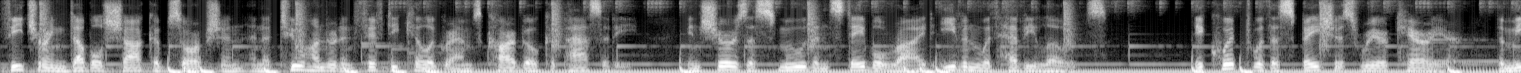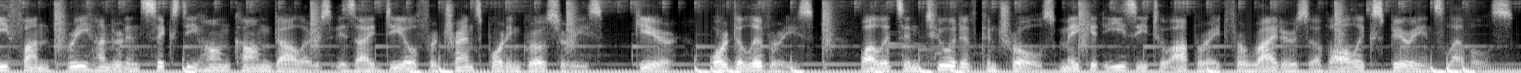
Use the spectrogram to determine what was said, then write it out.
featuring double shock absorption and a 250 kg cargo capacity, ensures a smooth and stable ride even with heavy loads. Equipped with a spacious rear carrier, the MiFun 360 Hong Kong dollars is ideal for transporting groceries, gear, or deliveries, while its intuitive controls make it easy to operate for riders of all experience levels.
